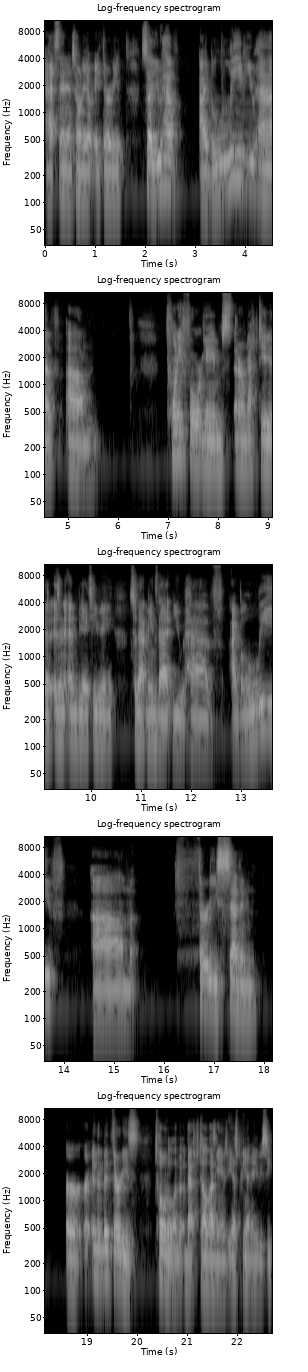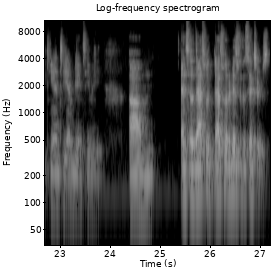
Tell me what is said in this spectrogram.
at San Antonio, 8:30. So you have, I believe, you have um, 24 games that are on national TV that isn't NBA TV. So that means that you have, I believe um, 37 or, or in the mid 30s total of that televised games ESPN, ABC, TNT, NBA TV. Um, and so that's what that's what it is for the Sixers.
